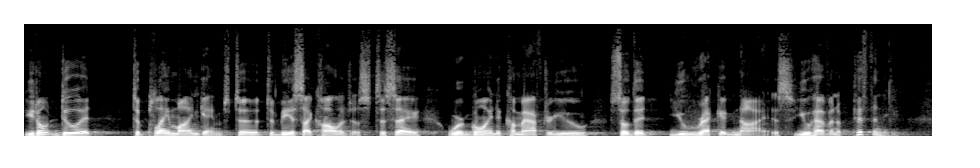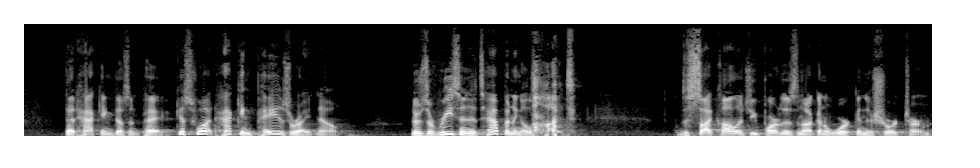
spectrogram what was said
You don't do it to play mind games, to, to be a psychologist, to say, we're going to come after you so that you recognize, you have an epiphany that hacking doesn't pay. Guess what? Hacking pays right now. There's a reason it's happening a lot. The psychology part of this is not going to work in the short term.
